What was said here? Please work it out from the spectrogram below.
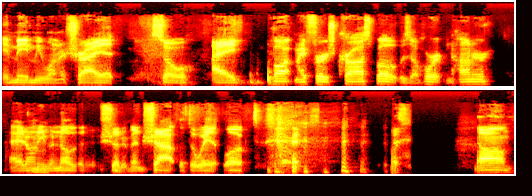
it made me want to try it. So I bought my first crossbow. It was a Horton Hunter. I don't mm. even know that it should have been shot with the way it looked. um,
